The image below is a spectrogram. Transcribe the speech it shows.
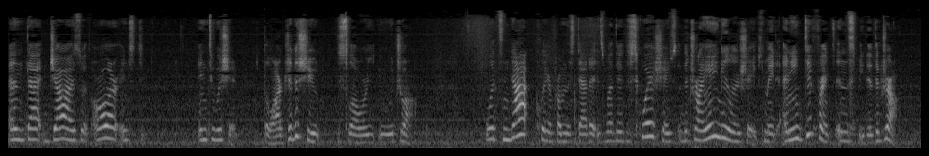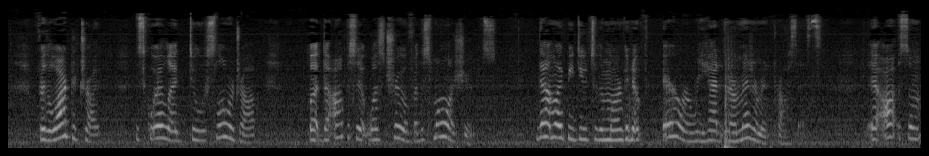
and that jives with all our intuition. The larger the chute, the slower you would drop. What's not clear from this data is whether the square shapes or the triangular shapes made any difference in the speed of the drop. For the larger tri, the square led to a slower drop, but the opposite was true for the smaller chutes. That might be due to the margin of error we had in our measurement process. It also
